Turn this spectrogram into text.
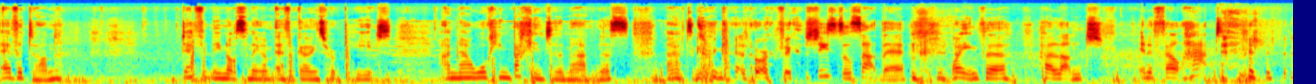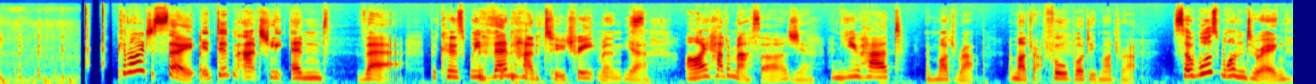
ever done. Definitely not something I'm ever going to repeat. I'm now walking back into the madness. I have to go and get Lauren because she's still sat there waiting for her lunch in a felt hat. Can I just say, it didn't actually end there because we then had two treatments. Yeah. I had a massage Yeah. and you had A mud wrap, a mud wrap. full body mud wrap. So I was wondering,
